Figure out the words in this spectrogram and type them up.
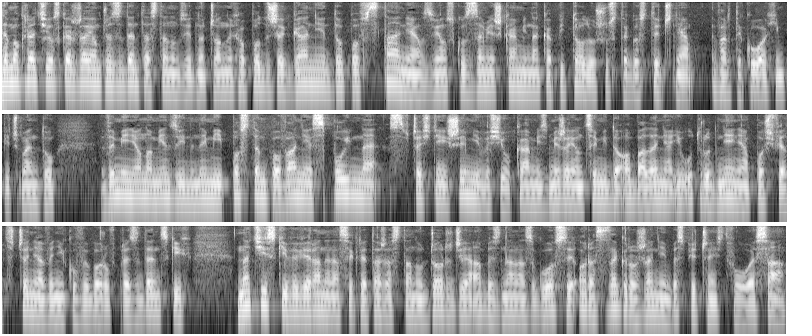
Demokraci oskarżają prezydenta Stanów Zjednoczonych o podżeganie do powstania w związku z zamieszkami na Kapitolu 6 stycznia. W artykułach impeachmentu wymieniono m.in. postępowanie spójne z wcześniejszymi wysiłkami zmierzającymi do obalenia i utrudnienia poświadczenia wyników wyborów prezydenckich, naciski wywierane na sekretarza stanu Georgia, aby znalazł głosy oraz zagrożenie bezpieczeństwu USA.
